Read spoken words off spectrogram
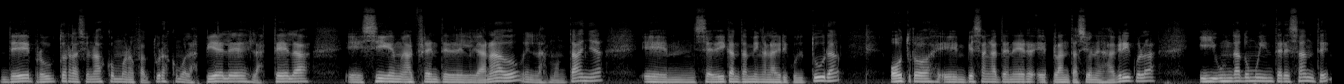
de productos relacionados con manufacturas como las pieles, las telas, eh, siguen al frente del ganado en las montañas, em, se dedican también a la agricultura, otros eh, empiezan a tener eh, plantaciones agrícolas y un dato muy interesante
